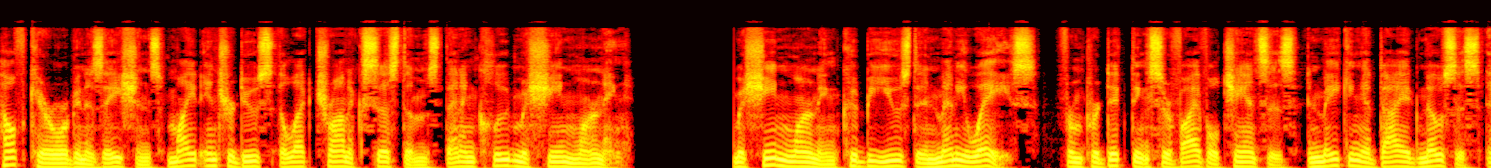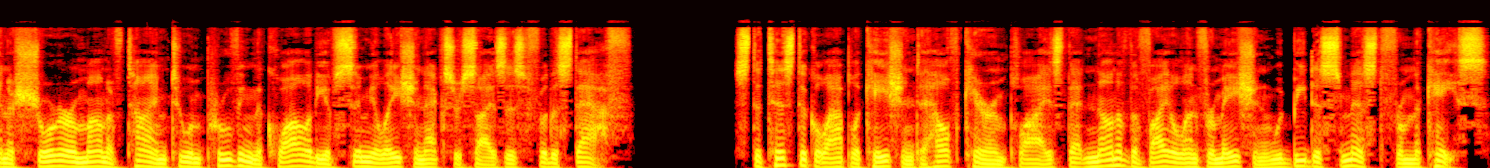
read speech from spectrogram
healthcare organizations might introduce electronic systems that include machine learning. Machine learning could be used in many ways, from predicting survival chances and making a diagnosis in a shorter amount of time to improving the quality of simulation exercises for the staff. Statistical application to healthcare implies that none of the vital information would be dismissed from the case.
